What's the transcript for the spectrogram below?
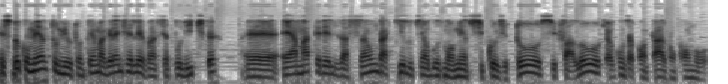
Esse documento, Milton, tem uma grande relevância política. É, é, a materialização daquilo que em alguns momentos se cogitou, se falou, que alguns apontavam como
